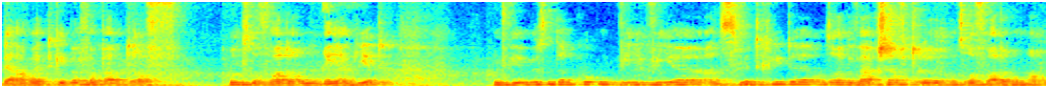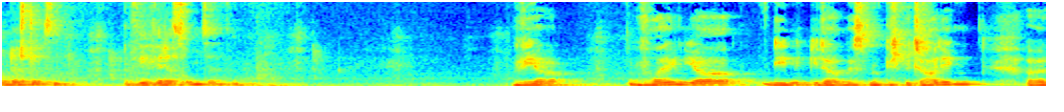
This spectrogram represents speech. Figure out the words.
der Arbeitgeberverband auf unsere Forderungen reagiert. Und wir müssen dann gucken, wie wir als Mitglieder unserer Gewerkschaft äh, unsere Forderungen auch unterstützen und wie wir das umsetzen. Wir wollen ja die Mitglieder bestmöglich beteiligen. Äh,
